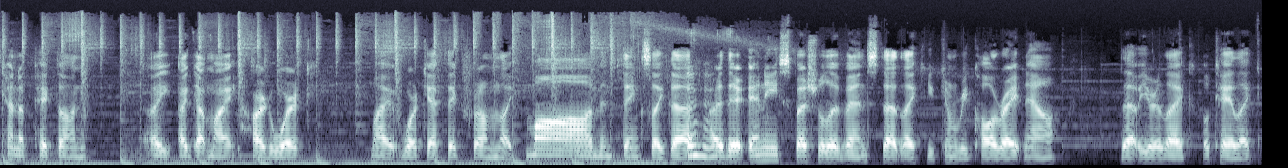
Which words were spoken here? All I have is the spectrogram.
kind of picked on. I, I got my hard work, my work ethic from like mom and things like that. Mhm. Are there any special events that like you can recall right now that you're like, okay, like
